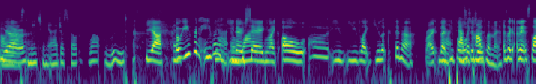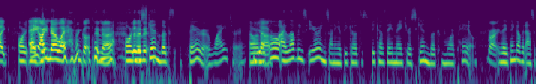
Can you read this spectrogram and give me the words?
our Yeah. last meeting, and I just felt wow rude. Yeah. And- oh, even even yeah, you know why- saying like, oh, oh, you've you've like you look thinner right? That Yeah, people as a just- compliment. as a, and it's like, or like I know I haven't got thinner. yeah, or but your then it- skin looks fairer, whiter, or Yeah. like, oh, I love these earrings on you because because they make your skin look more pale. Right. They think of it as a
